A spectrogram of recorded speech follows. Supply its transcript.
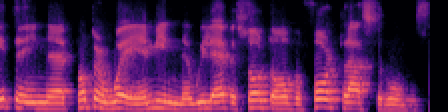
it in a proper way. I mean, we'll have a sort of four classrooms.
